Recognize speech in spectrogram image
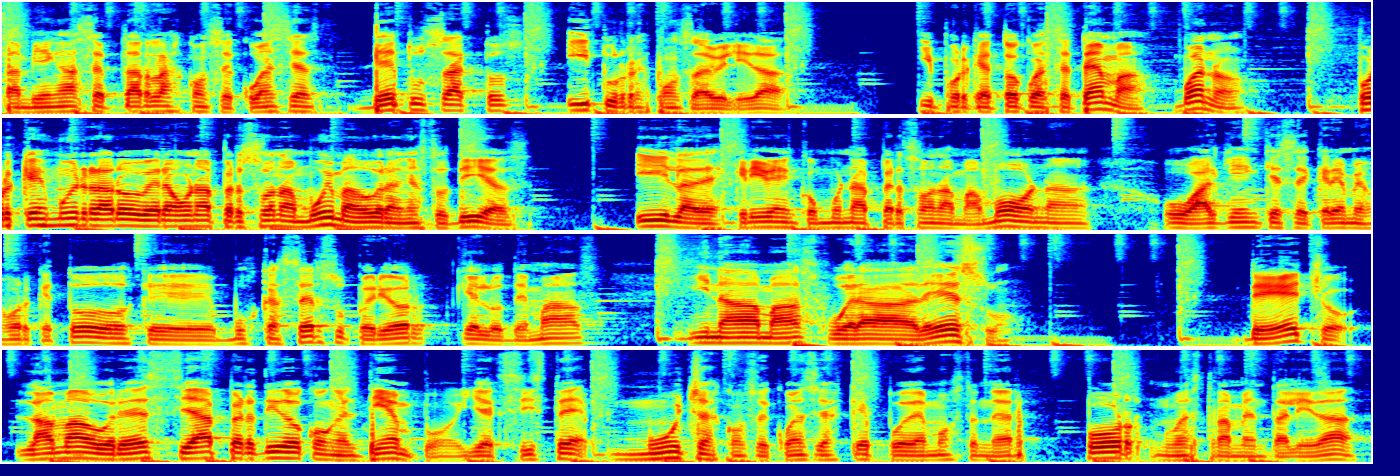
también aceptar las consecuencias de tus actos y tu responsabilidad. ¿Y por qué toco este tema? Bueno, porque es muy raro ver a una persona muy madura en estos días y la describen como una persona mamona o alguien que se cree mejor que todos, que busca ser superior que los demás y nada más fuera de eso. De hecho, la madurez se ha perdido con el tiempo y existe muchas consecuencias que podemos tener por nuestra mentalidad,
